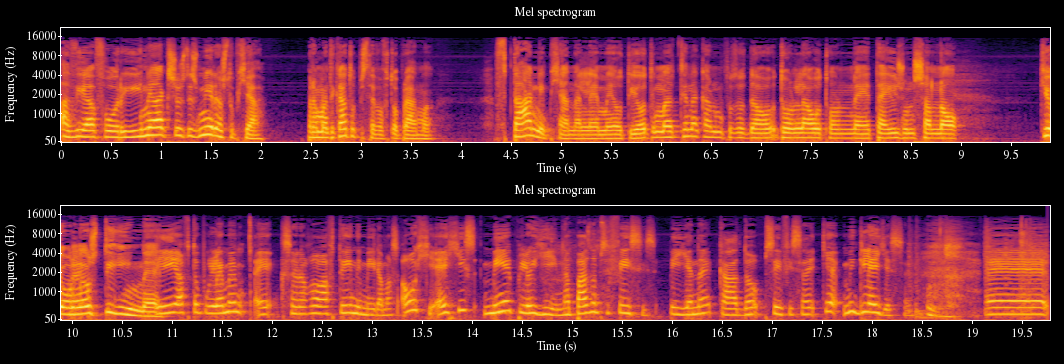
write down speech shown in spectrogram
αδιαφορεί είναι άξιος της μοίρας του πια. Πραγματικά το πιστεύω αυτό το πράγμα. Φτάνει πια να λέμε ότι, ότι μα, τι να κάνουμε που το, το λαό τον ε, ταΐζουν σανό. Και ο λαός τι είναι; Ή αυτό που λέμε, ε, ξέρω εγώ, αυτή είναι η μοίρα μας. Όχι, έχεις μία επιλογή. Να πας να ψηφίσεις. Πήγαινε, κάτω, ψήφισε και μην κλαίγεσαι. ε,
